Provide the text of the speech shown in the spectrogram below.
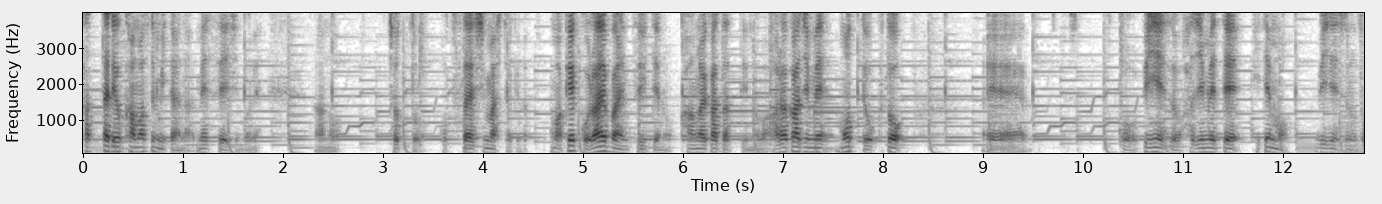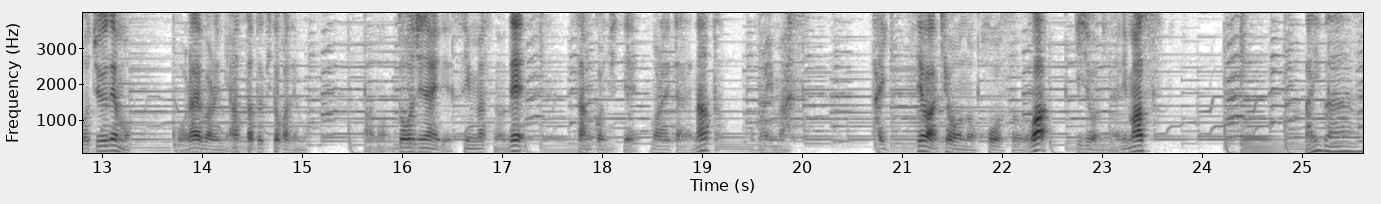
はったりをかますみたいなメッセージもね、あの、ちょっとお伝えしましたけど、まあ結構ライバルについての考え方っていうのはあらかじめ持っておくと、えー、こうビジネスを始めていても、ビジネスの途中でも、こうライバルに会った時とかでも、あの、動じないで済みますので、参考にしてもらえたらなと思います。はい。では今日の放送は以上になります。バイバーイ。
